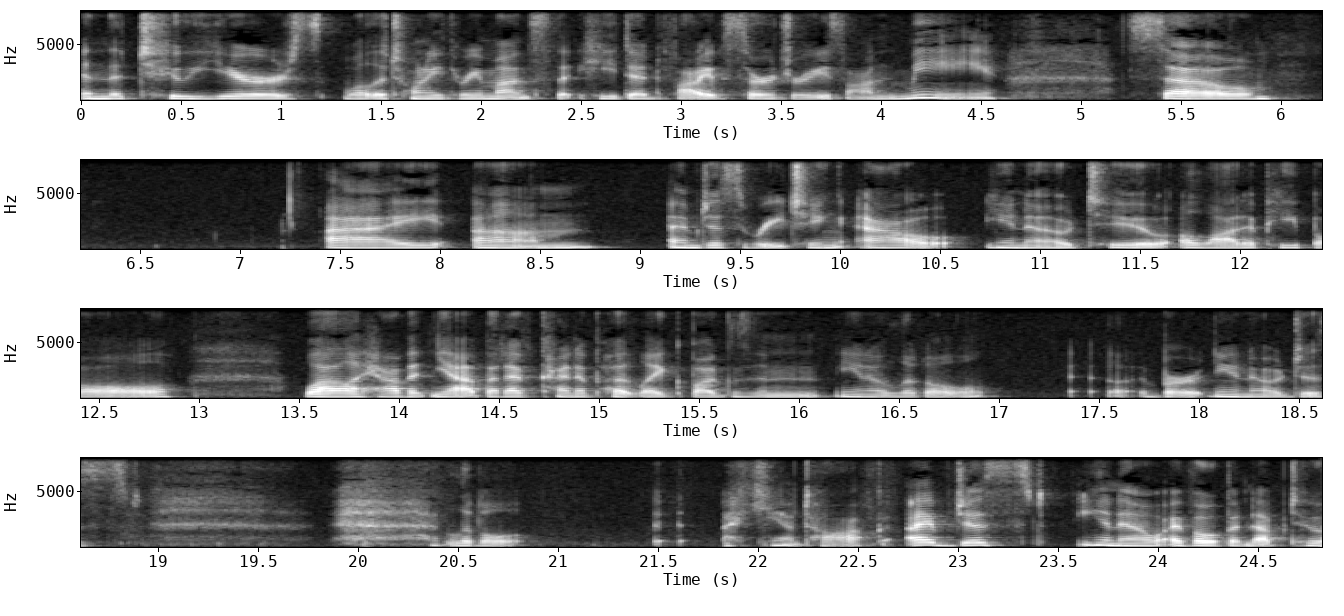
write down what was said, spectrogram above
in the two years, well, the 23 months that he did five surgeries on me. So I um, am just reaching out, you know, to a lot of people. Well, I haven't yet, but I've kind of put like bugs and, you know, little uh, bird, you know, just little I can't talk. I've just, you know, I've opened up to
